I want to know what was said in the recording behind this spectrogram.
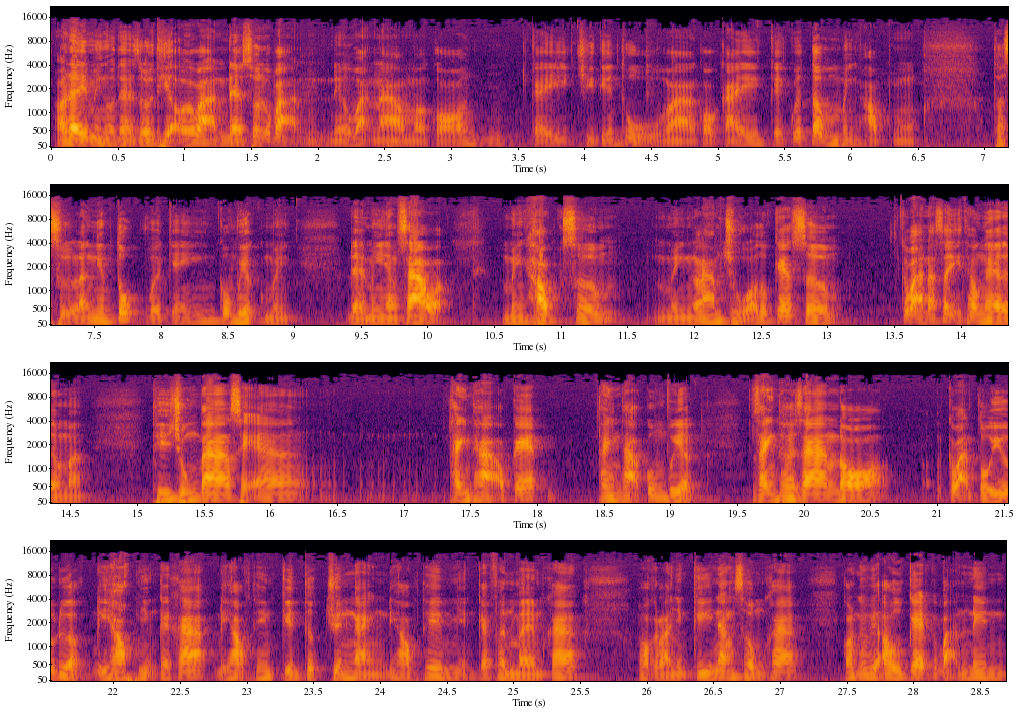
ở đây mình có thể giới thiệu các bạn, đề xuất các bạn, nếu bạn nào mà có cái trí tiến thủ và có cái cái quyết tâm mình học thật sự là nghiêm túc với cái công việc của mình, để mình làm sao ạ? Mình học sớm, mình làm chủ AutoCAD sớm. Các bạn đã xác định theo nghề rồi mà. Thì chúng ta sẽ thành thạo CAD thành thạo công việc. Dành thời gian đó, các bạn tối ưu được đi học những cái khác, đi học thêm kiến thức chuyên ngành, đi học thêm những cái phần mềm khác hoặc là những kỹ năng sống khác. Còn cái việc AutoCAD các bạn nên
